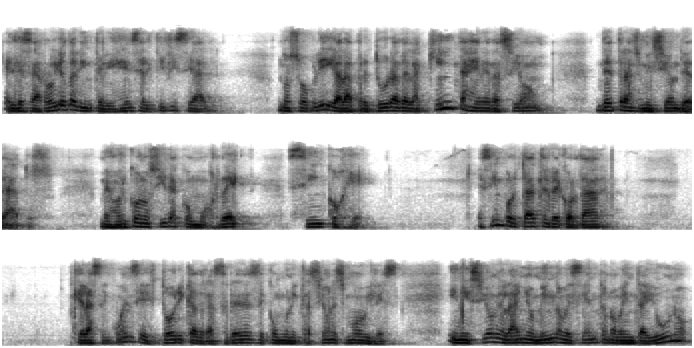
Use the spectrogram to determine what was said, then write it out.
El desarrollo de la inteligencia artificial nos obliga a la apertura de la quinta generación de transmisión de datos, mejor conocida como red 5G. Es importante recordar que la secuencia histórica de las redes de comunicaciones móviles inició en el año 1991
